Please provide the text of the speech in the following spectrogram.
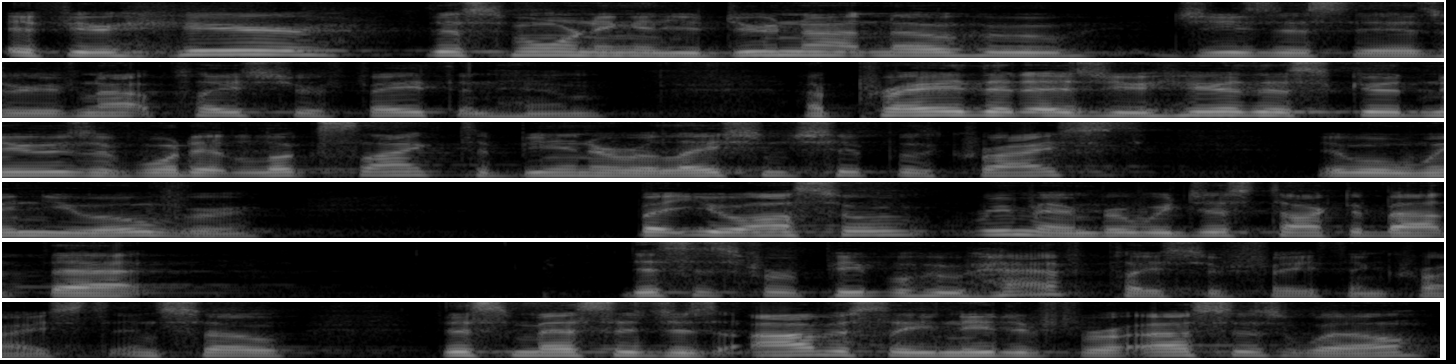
if you're here this morning and you do not know who Jesus is or you've not placed your faith in him, I pray that as you hear this good news of what it looks like to be in a relationship with Christ, it will win you over. But you also remember, we just talked about that this is for people who have placed their faith in Christ. And so this message is obviously needed for us as well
